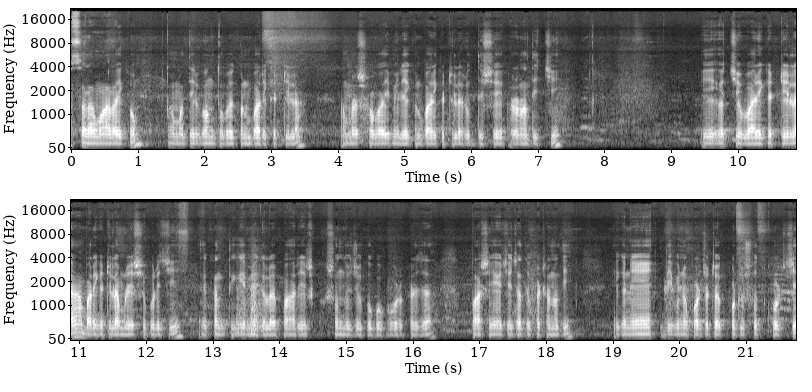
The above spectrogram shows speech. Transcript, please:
আসসালামু আলাইকুম। আমাদের গন্তব্য এখন বারিকের টিলা। আমরা সবাই মিলে এখন বারিকের টিলার উদ্দেশ্যে রওনা দিচ্ছি। এই হচ্ছে বারিকের টিলা। বারিকের টিলা আমরা এসে পড়েছি। এখান থেকে মেঘালয় পাহাড়ের সৌন্দর্য উপভোগ করা যায়। পাশে হচ্ছে জাদুকাঠা নদী। এখানে বিভিন্ন পর্যটক ফটো শুট করছে।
